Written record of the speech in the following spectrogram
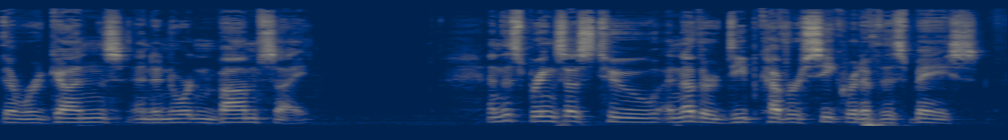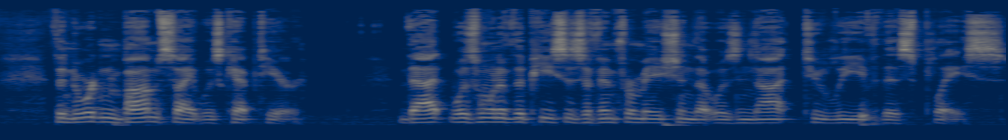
there were guns and a Norden bomb sight. And this brings us to another deep cover secret of this base. The Norden bomb sight was kept here. That was one of the pieces of information that was not to leave this place.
